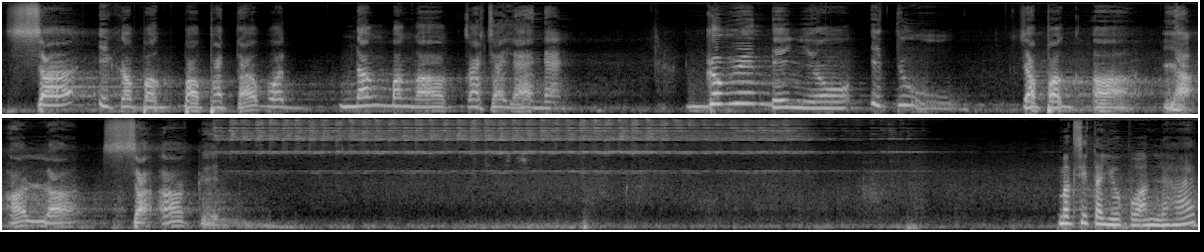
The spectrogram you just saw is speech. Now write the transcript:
sa ikapagpapatawad ng mga kasalanan. Gawin ninyo ito sa pag-alaala sa akin. Magsitayo po ang lahat.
